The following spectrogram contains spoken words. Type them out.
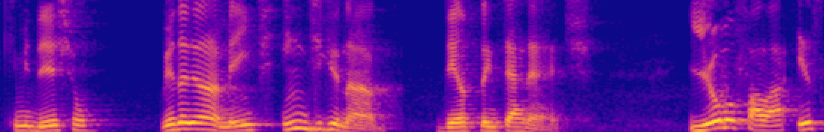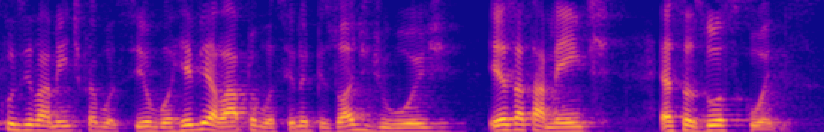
que me deixam verdadeiramente indignado dentro da internet. E eu vou falar exclusivamente para você, eu vou revelar para você no episódio de hoje exatamente essas duas coisas.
